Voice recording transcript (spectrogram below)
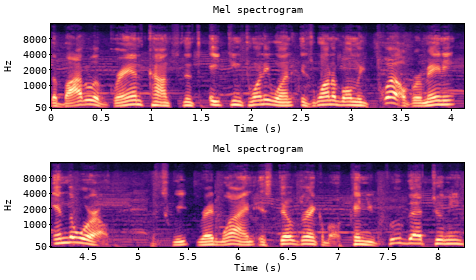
The bottle of Grand Constance 1821 is one of only 12 remaining in the world. The sweet red wine is still drinkable. Can you prove that to me?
